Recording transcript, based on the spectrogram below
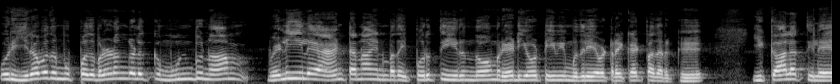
ஒரு இருபது முப்பது வருடங்களுக்கு முன்பு நாம் வெளியிலே ஆண்டனா என்பதை பொருத்தி இருந்தோம் ரேடியோ டிவி முதலியவற்றை கேட்பதற்கு. இக்காலத்திலே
